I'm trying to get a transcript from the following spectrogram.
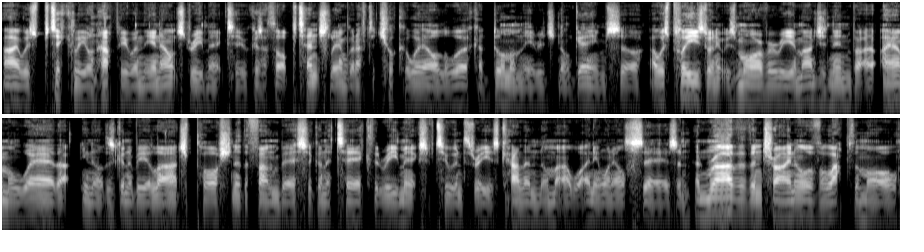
I was particularly unhappy when they announced remake two because I thought potentially I'm going to have to chuck away all the work I'd done on the original game. So I was pleased when it was more of a reimagining, but I am aware that you know there's going to be a large portion of the fan base are going to take the remakes of two and three as canon, no matter what anyone else says. And and rather than try and overlap them all,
